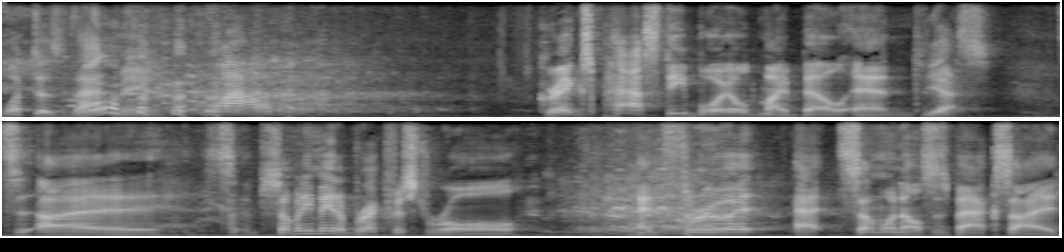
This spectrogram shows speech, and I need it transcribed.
What does that mean? Wow. Greggs pasty boiled my bell end. Yes. Uh, somebody made a breakfast roll and threw it at someone else's backside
